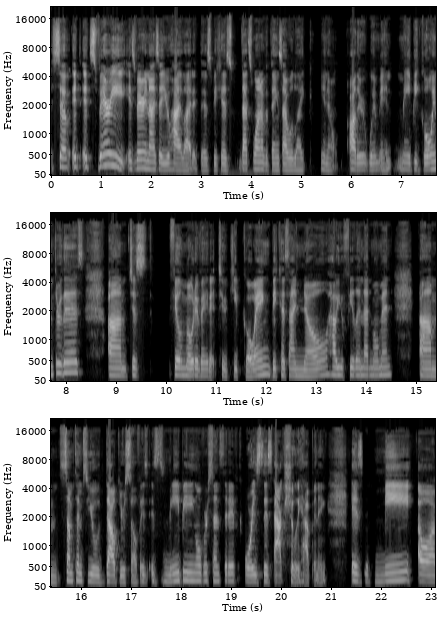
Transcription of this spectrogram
so it, it's very it's very nice that you highlighted this because that's one of the things i would like you know other women maybe going through this um just feel motivated to keep going because i know how you feel in that moment um, sometimes you doubt yourself. Is is me being oversensitive, or is this actually happening? Is it me, uh,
